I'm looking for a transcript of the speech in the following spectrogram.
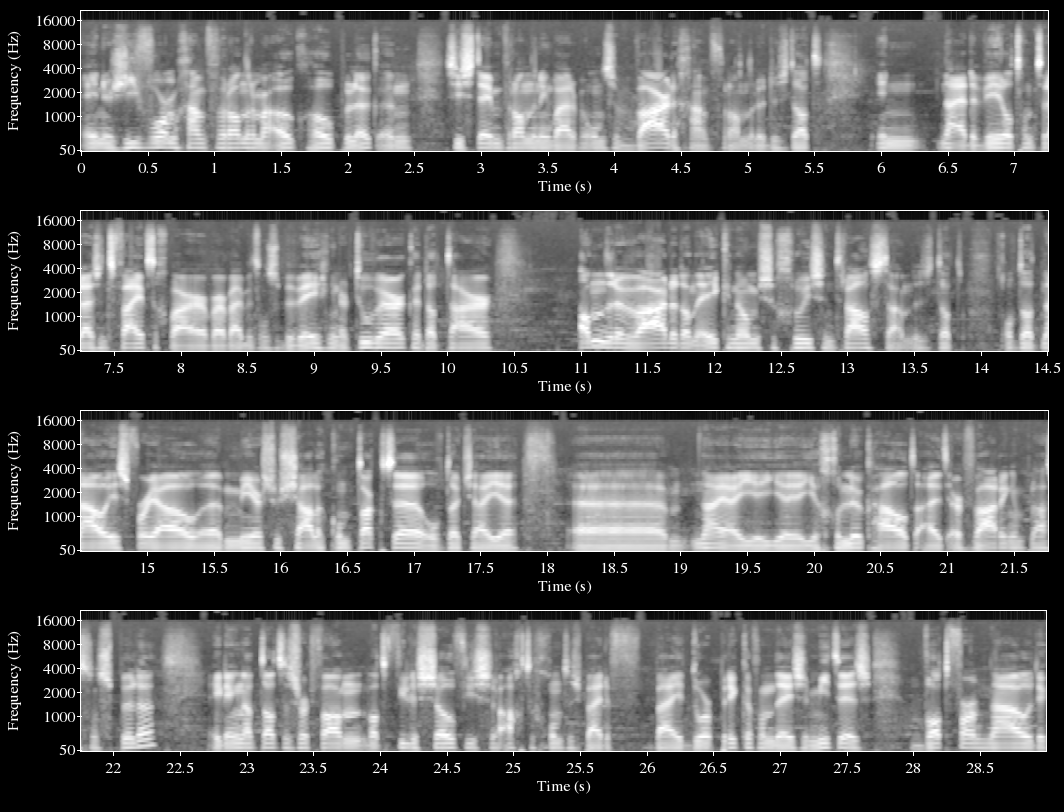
energievorm gaan veranderen, maar ook hopelijk een systeemverandering waar we onze waarden gaan veranderen. Dus dat in nou ja, de wereld van 2050, waar, waar wij met onze beweging naartoe werken, dat daar andere waarden dan economische groei centraal staan. Dus dat, of dat nou is voor jou uh, meer sociale contacten of dat jij je, uh, nou ja, je, je, geluk haalt uit ervaring in plaats van spullen. Ik denk dat dat een soort van wat filosofische achtergrond is bij, de, bij het doorprikken van deze mythe. Is wat vormt nou de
